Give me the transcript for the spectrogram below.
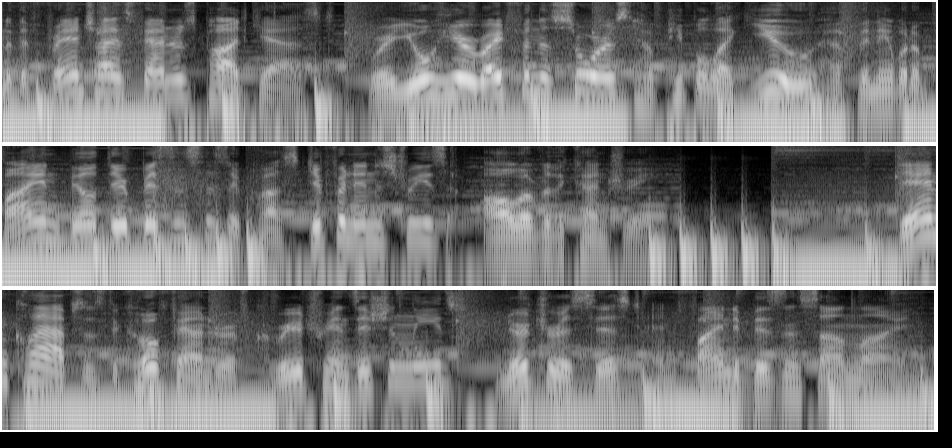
to the Franchise Founders Podcast, where you'll hear right from the source how people like you have been able to buy and build their businesses across different industries all over the country. Dan Claps is the co founder of Career Transition Leads, Nurture Assist, and Find a Business Online.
